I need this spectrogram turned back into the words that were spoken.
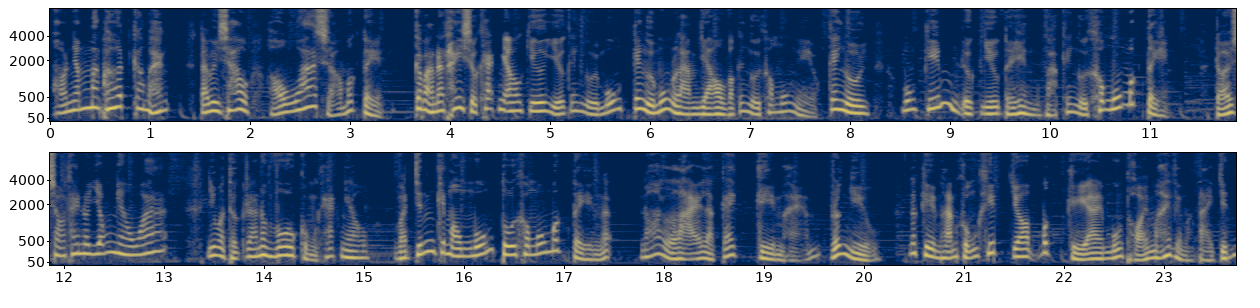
Họ nhắm mắt hết các bạn. Tại vì sao? Họ quá sợ mất tiền các bạn đã thấy sự khác nhau chưa giữa cái người muốn, cái người muốn làm giàu và cái người không muốn nghèo? Cái người muốn kiếm được nhiều tiền và cái người không muốn mất tiền? Trời sao thấy nó giống nhau quá. Nhưng mà thực ra nó vô cùng khác nhau. Và chính cái mong muốn tôi không muốn mất tiền á, nó lại là cái kìm hãm rất nhiều. Nó kìm hãm khủng khiếp cho bất kỳ ai muốn thoải mái về mặt tài chính,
